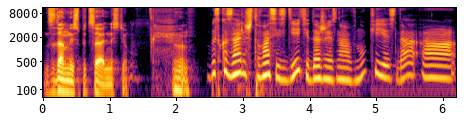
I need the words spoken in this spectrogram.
с данной специальностью. Вы сказали, что у вас есть дети, даже, я знаю, внуки есть, да? А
